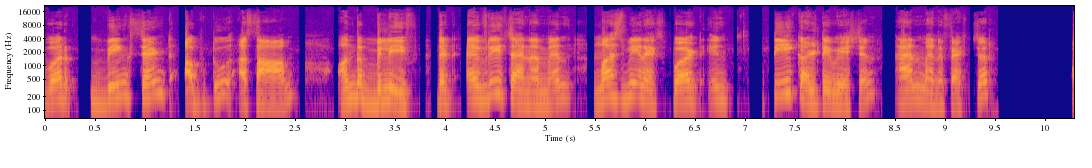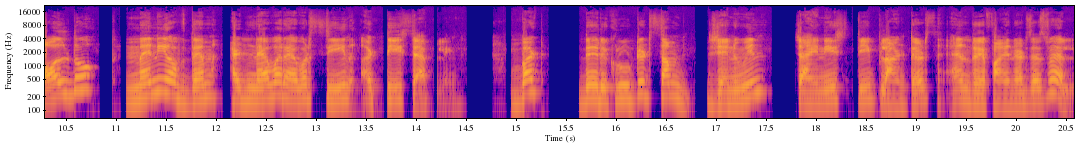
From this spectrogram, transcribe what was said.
were being sent up to Assam on the belief that every Chinaman must be an expert in tea cultivation and manufacture although many of them had never ever seen a tea sapling. But they recruited some genuine Chinese tea planters and refiners as well.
